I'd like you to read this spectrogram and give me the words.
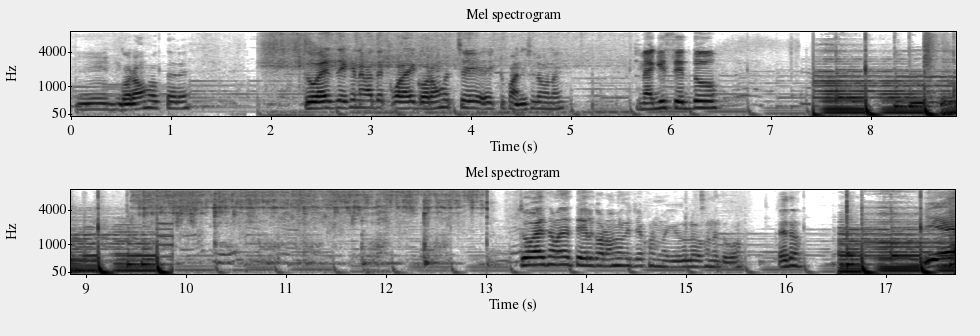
হুম গরম হোক তাহলে তো গাইজ এখানে আমাদের কড়াই গরম হচ্ছে একটু পানি ছিল মনে হয়। ম্যাগি সেদ্ধ। তো গাইজ আমাদের তেল গরম হয়ে গেছে এখন ম্যাগিগুলো ওখানে দেবো। তাই তো? ইয়ে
